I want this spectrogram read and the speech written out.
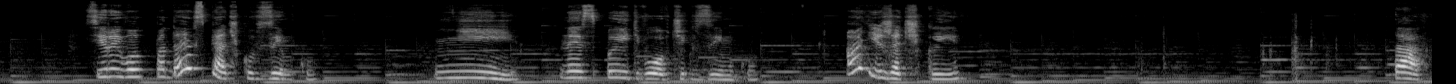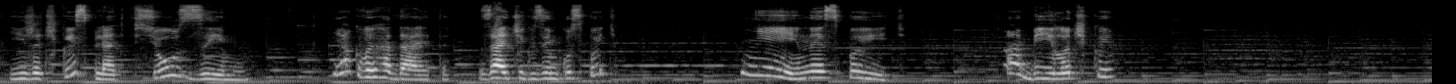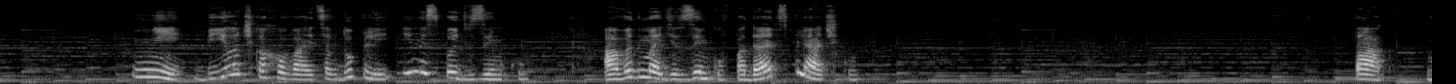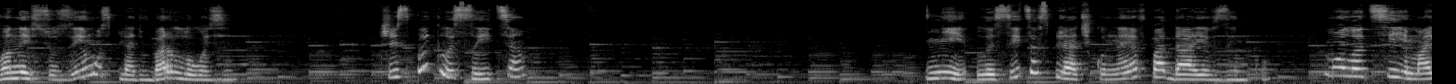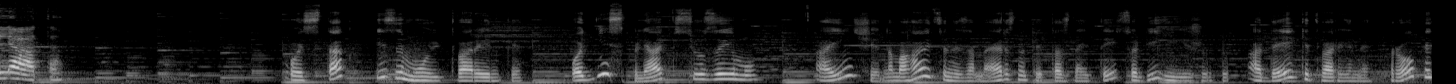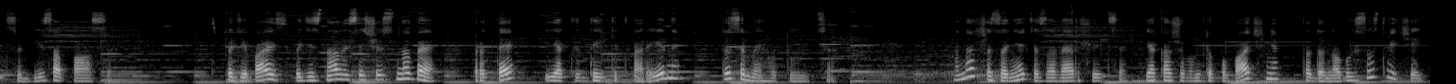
Сірий вовк падає в спячку взимку? Ні, не спить вовчик взимку. А їжачки? Так, їжачки сплять всю зиму. Як ви гадаєте, зайчик взимку спить? Ні, не спить. А білочки? Ні, білочка ховається в дуплі і не спить взимку. А ведмеді взимку впадають в сплячку. Так, вони всю зиму сплять в барлозі. Чи спить лисиця? Ні, лисиця в сплячку не впадає взимку. Молодці, малята! Ось так і зимують тваринки. Одні сплять всю зиму, а інші намагаються не замерзнути та знайти собі їжу. А деякі тварини роблять собі запаси. Сподіваюсь, ви дізналися щось нове про те, як дикі тварини до зими готуються. А наше заняття завершується. Я кажу вам до побачення та до нових зустрічей!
